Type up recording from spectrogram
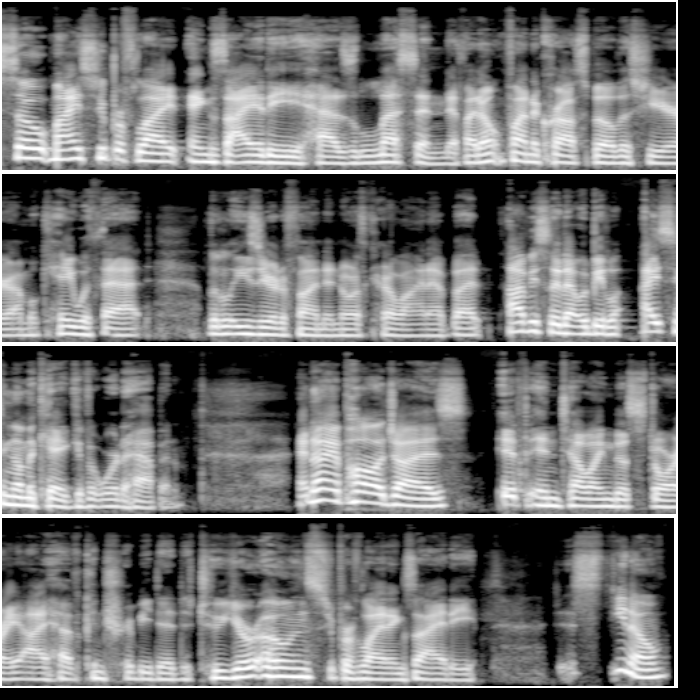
so my superflight anxiety has lessened. If I don't find a crossbill this year, I'm okay with that. A little easier to find in North Carolina, but obviously that would be icing on the cake if it were to happen. And I apologize if in telling this story I have contributed to your own superflight anxiety. Just, you know,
